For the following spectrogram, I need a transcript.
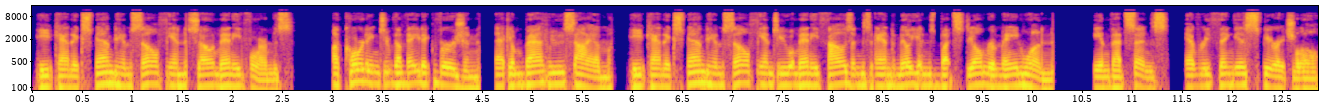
he can expand himself in so many forms. According to the Vedic version, Ekam Bahu Sayam, he can expand himself into many thousands and millions but still remain one. In that sense, everything is spiritual,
